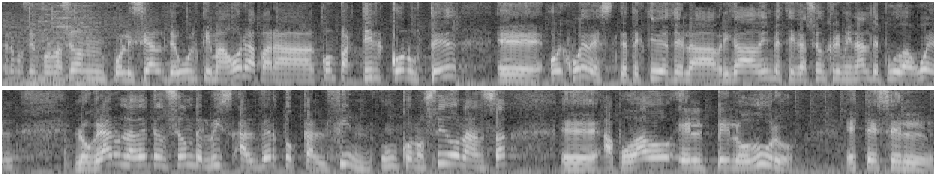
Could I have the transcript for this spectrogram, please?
Tenemos información policial de última hora para compartir con usted. Eh, hoy jueves, detectives de la Brigada de Investigación Criminal de Pudahuel lograron la detención de Luis Alberto Calfín, un conocido lanza eh, apodado El Peloduro. Este es el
